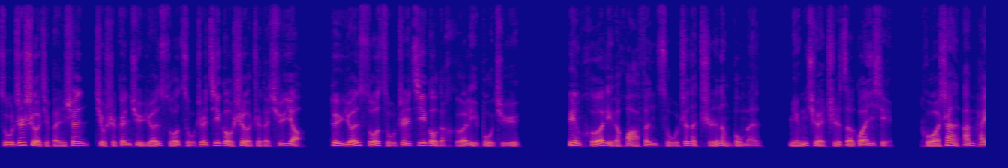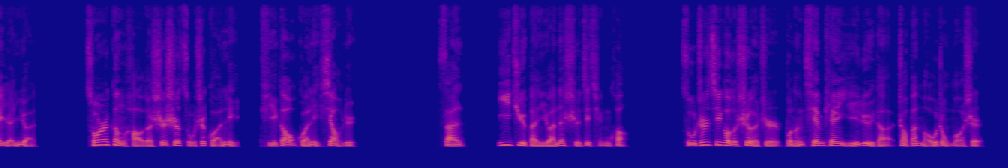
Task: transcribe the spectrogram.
组织设计本身就是根据原所组织机构设置的需要。对原所组织机构的合理布局，并合理的划分组织的职能部门，明确职责关系，妥善安排人员，从而更好的实施组织管理，提高管理效率。三、依据本园的实际情况，组织机构的设置不能千篇一律的照搬某种模式，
